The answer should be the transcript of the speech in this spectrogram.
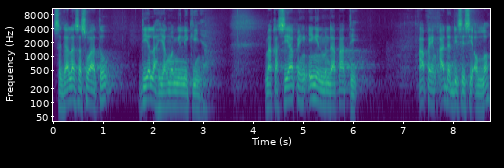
Segala sesuatu dialah yang memilikinya. Maka siapa yang ingin mendapati apa yang ada di sisi Allah,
